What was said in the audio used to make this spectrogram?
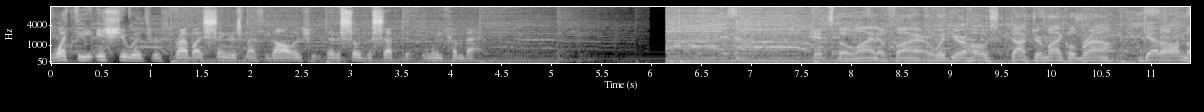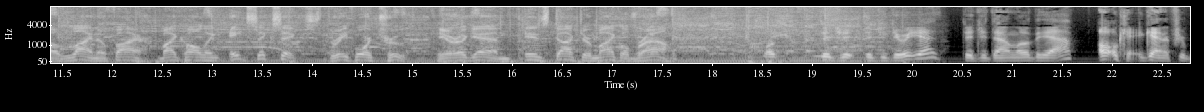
what the issue is with Rabbi Singer's methodology that is so deceptive when we come back. It's the Line of Fire with your host, Dr. Michael Brown. Get on the Line of Fire by calling 866 34 Truth. Here again is Dr. Michael Brown. Well, did you did you do it yet? Did you download the app? Oh, okay. Again, if you're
